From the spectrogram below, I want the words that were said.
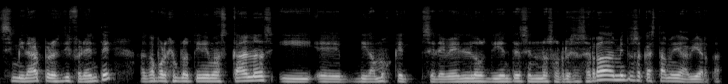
similar, pero es diferente. Acá, por ejemplo, tiene más canas y eh, digamos que se le ven los dientes en una sonrisa cerrada, mientras acá está media abierta.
